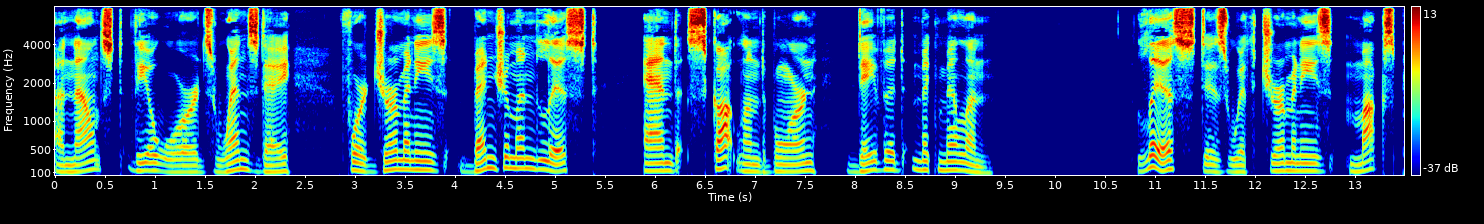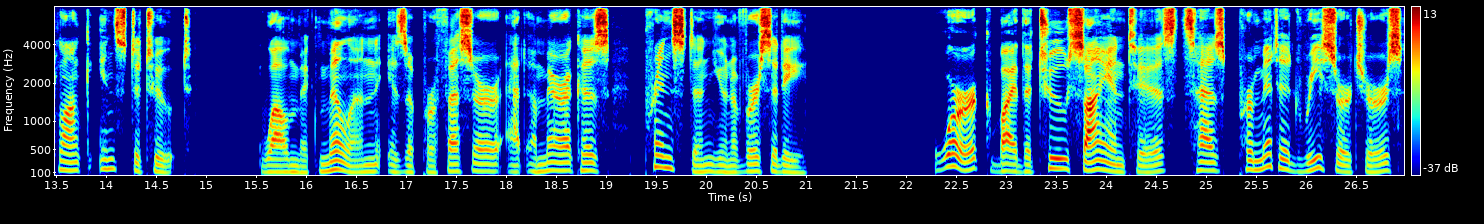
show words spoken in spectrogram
announced the awards Wednesday for Germany's Benjamin List and Scotland born David MacMillan. List is with Germany's Max Planck Institute, while MacMillan is a professor at America's Princeton University. Work by the two scientists has permitted researchers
